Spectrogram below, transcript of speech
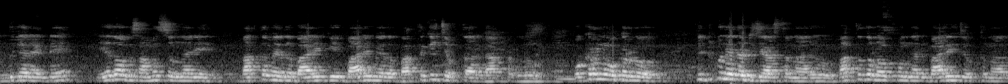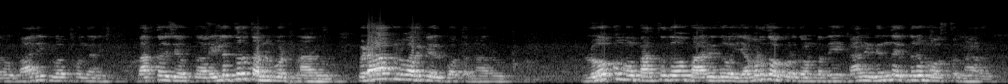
ఎందుకనంటే ఏదో ఒక సమస్య ఉందని భర్త మీద భార్యకి భార్య మీద భర్తకి చెప్తారు డాక్టర్లు. ఒకరిని ఒకరు తిట్టుకునేటట్టు చేస్తున్నారు. భర్తతో లోపం ఉందని భార్యకి చెప్తున్నారు. భార్యకి లోపం ఉందని భర్తకు చెప్తున్నారు. వీళ్ళిద్దరూ తన్నుకుంటున్నారు. విడాకుల వరకు వెళ్ళిపోతున్నారు. లోపము భర్తదో భార్యదో ఎవరిదో ఒకరిదో ఉంటుంది. కానీ నింద ఇద్దరు మోస్తున్నారు.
